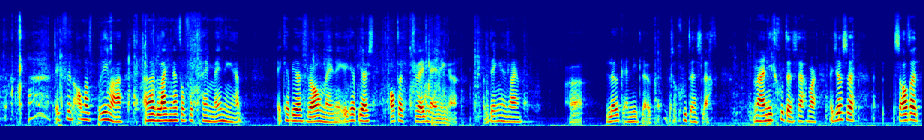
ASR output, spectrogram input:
ik vind alles prima. En het lijkt net of ik geen mening heb. Ik heb juist wel een mening. Ik heb juist altijd twee meningen. Dingen zijn uh, leuk en niet leuk. Goed en slecht. Nee, niet goed en slecht, maar weet je, ze, ze altijd,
